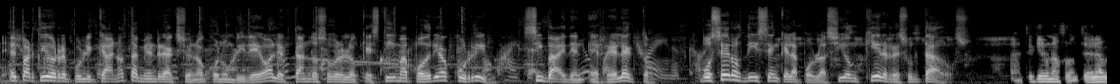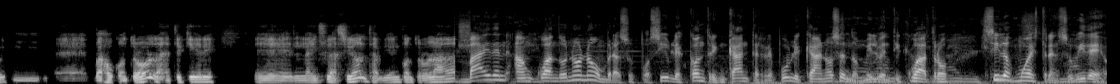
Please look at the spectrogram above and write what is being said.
El Partido Republicano también reaccionó con un video alertando sobre lo que estima podría ocurrir si Biden es reelecto. Voceros dicen que la población quiere resultados. La gente quiere una frontera mm, eh, bajo control, la gente quiere eh, la inflación también controlada. Biden, aun cuando no nombra a sus posibles contrincantes republicanos en 2024, sí los muestra en su video.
